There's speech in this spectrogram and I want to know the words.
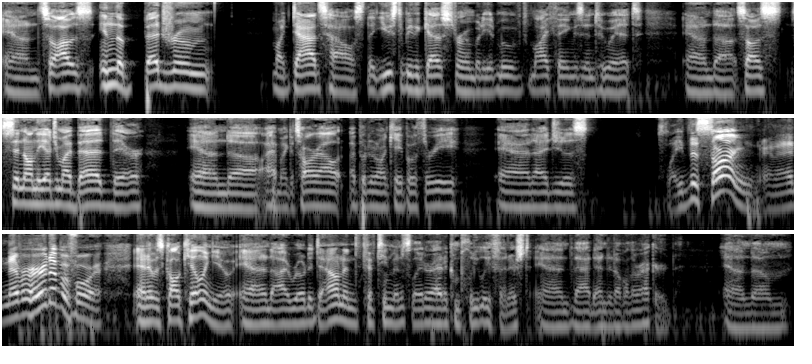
And so I was in the bedroom my dad's house that used to be the guest room, but he had moved my things into it. And uh, so I was sitting on the edge of my bed there, and uh, I had my guitar out. I put it on Capo 3, and I just played this song, and I had never heard it before. And it was called Killing You. And I wrote it down, and 15 minutes later, I had it completely finished, and that ended up on the record. And, um,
